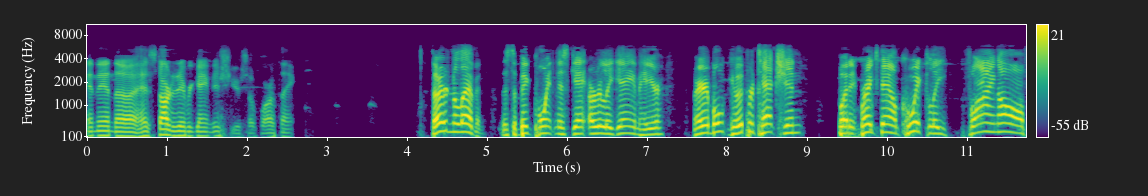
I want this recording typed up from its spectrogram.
and then uh, has started every game this year so far, I think. Third and 11. That's a big point in this game, early game here. Marable, good protection, but it breaks down quickly. Flying off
